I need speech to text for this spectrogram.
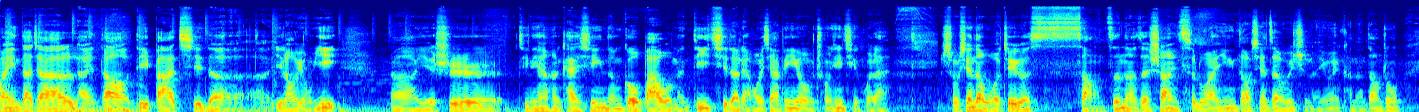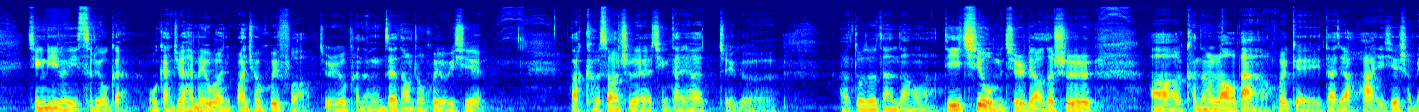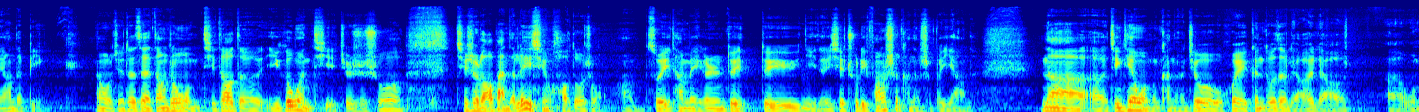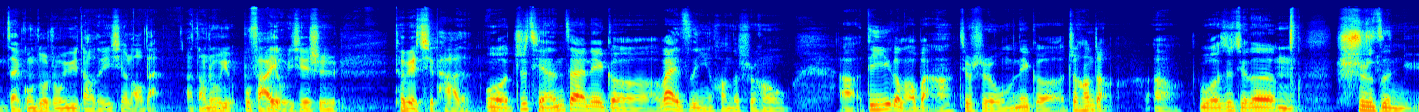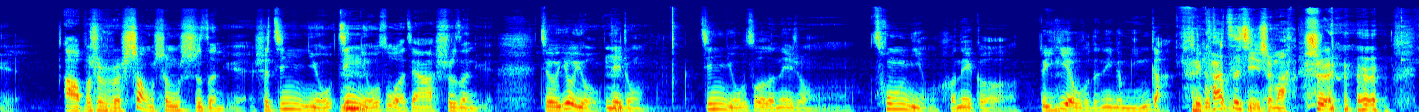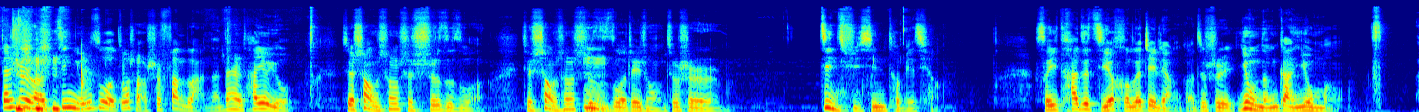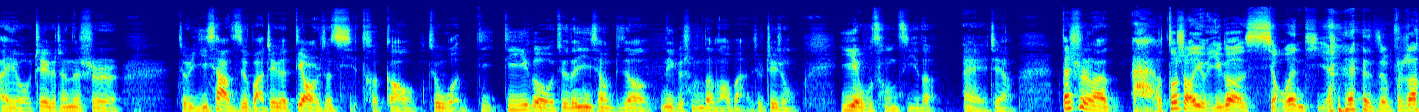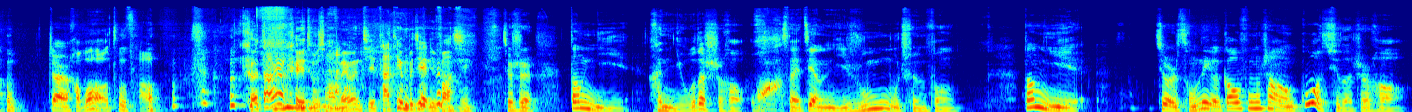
欢迎大家来到第八期的呃一劳永逸，啊，也是今天很开心能够把我们第一期的两位嘉宾又重新请回来。首先呢，我这个嗓子呢，在上一次录完音到现在为止呢，因为可能当中经历了一次流感，我感觉还没完完全恢复啊，就是有可能在当中会有一些啊咳嗽之类的，请大家这个啊多多担当了。第一期我们其实聊的是啊，可能老板会给大家画一些什么样的饼。那我觉得在当中我们提到的一个问题就是说，其实老板的类型有好多种啊，所以他每个人对对于你的一些处理方式可能是不一样的。那呃，今天我们可能就会更多的聊一聊，呃，我们在工作中遇到的一些老板啊，当中有不乏有一些是特别奇葩的。我之前在那个外资银行的时候啊，第一个老板啊，就是我们那个支行长啊，我就觉得狮子女。啊，不是不是，上升狮子女是金牛金牛座加狮子女，就又有那种金牛座的那种聪明和那个对业务的那个敏感。这个夸自己是吗？是，但是呢，金牛座多少是犯懒的，但是他又有，就上升是狮子座，就上升狮子座这种就是进取心特别强，所以他就结合了这两个，就是又能干又猛。哎呦，这个真的是。就是一下子就把这个调儿就起特高，就我第第一个我觉得印象比较那个什么的老板，就这种业务层级的，哎，这样。但是呢，哎，多少有一个小问题，就不知道这儿好不好吐槽。可当然可以吐槽，没问题，他听不见，你放心。就是当你很牛的时候，哇塞，见了你如沐春风；当你就是从那个高峰上过去了之后。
